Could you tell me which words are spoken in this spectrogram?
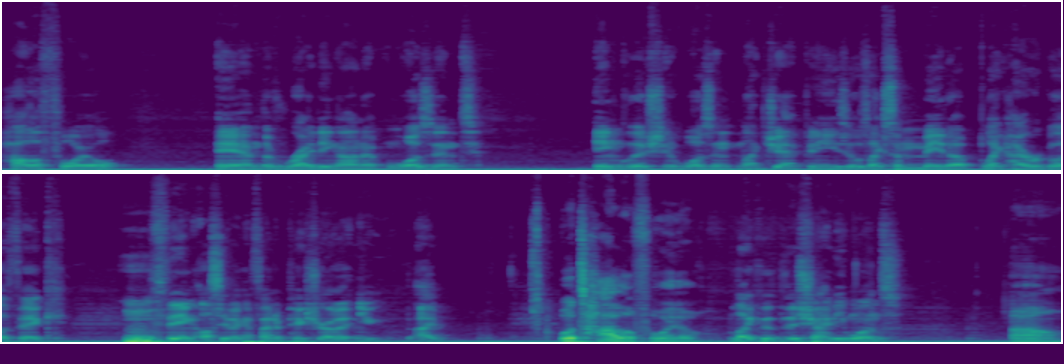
holofoil, and the writing on it wasn't English. It wasn't like Japanese. It was like some made up like hieroglyphic Hmm. thing. I'll see if I can find a picture of it. And you, I What's holofoil? like the, the shiny ones. Oh.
